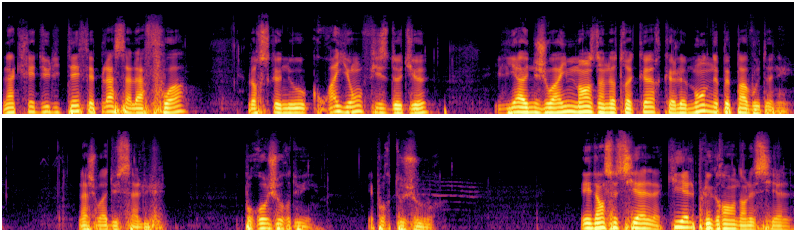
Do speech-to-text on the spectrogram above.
L'incrédulité fait place à la foi lorsque nous croyons, Fils de Dieu. Il y a une joie immense dans notre cœur que le monde ne peut pas vous donner. La joie du salut, pour aujourd'hui et pour toujours. Et dans ce ciel, qui est le plus grand dans le ciel?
